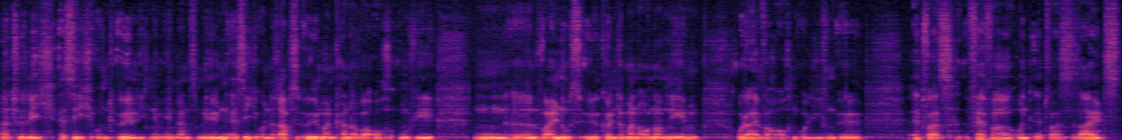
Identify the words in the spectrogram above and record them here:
natürlich Essig und Öl. Ich nehme hier einen ganz milden Essig und Rapsöl. Man kann aber auch irgendwie ein, äh, Walnussöl könnte man auch noch nehmen oder einfach auch ein Olivenöl. Etwas Pfeffer und etwas Salz.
